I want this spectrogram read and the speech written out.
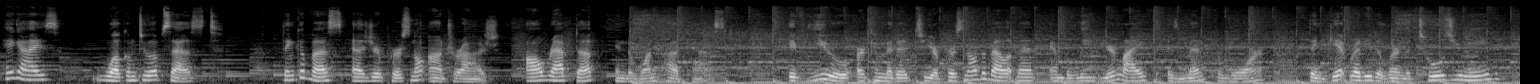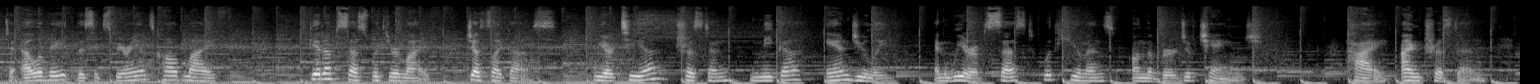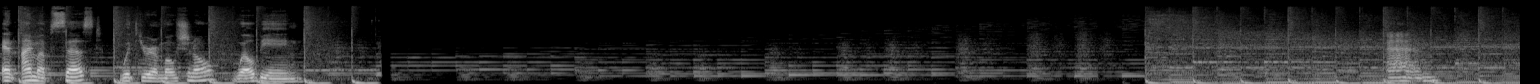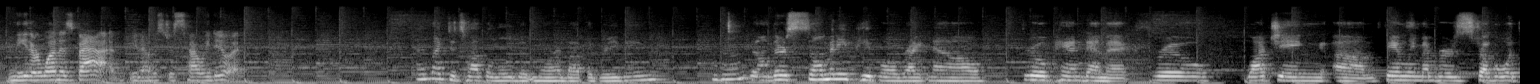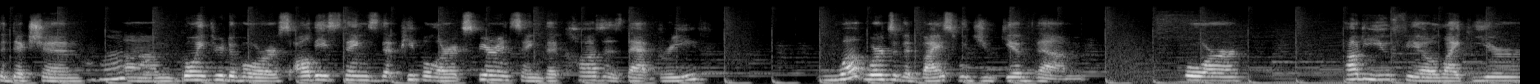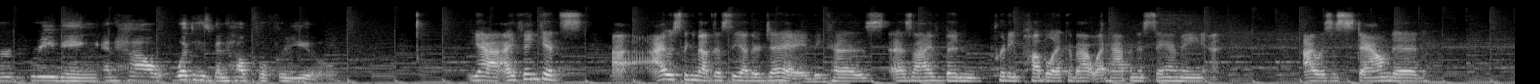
Hey guys, welcome to Obsessed. Think of us as your personal entourage, all wrapped up into one podcast. If you are committed to your personal development and believe your life is meant for more, then get ready to learn the tools you need to elevate this experience called life. Get obsessed with your life, just like us. We are Tia, Tristan, Mika, and Julie, and we are obsessed with humans on the verge of change. Hi, I'm Tristan, and I'm obsessed with your emotional well being. And neither one is bad. You know, it's just how we do it. I'd like to talk a little bit more about the grieving. Mm-hmm. You know, there's so many people right now through a pandemic, through watching um, family members struggle with addiction, mm-hmm. um, going through divorce, all these things that people are experiencing that causes that grief. What words of advice would you give them? Or how do you feel like you're grieving and how what has been helpful for you? Yeah, I think it's I was thinking about this the other day because as I've been pretty public about what happened to Sammy, I was astounded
